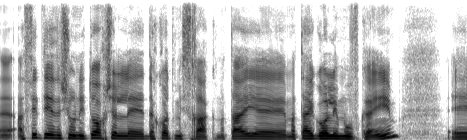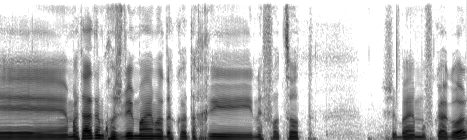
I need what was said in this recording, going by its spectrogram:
אה, עשיתי איזשהו ניתוח של אה, דקות משחק, מתי, אה, מתי גולים מובקעים. אה, מתי אתם חושבים מהם הדקות הכי נפוצות שבהם מובקע גול?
